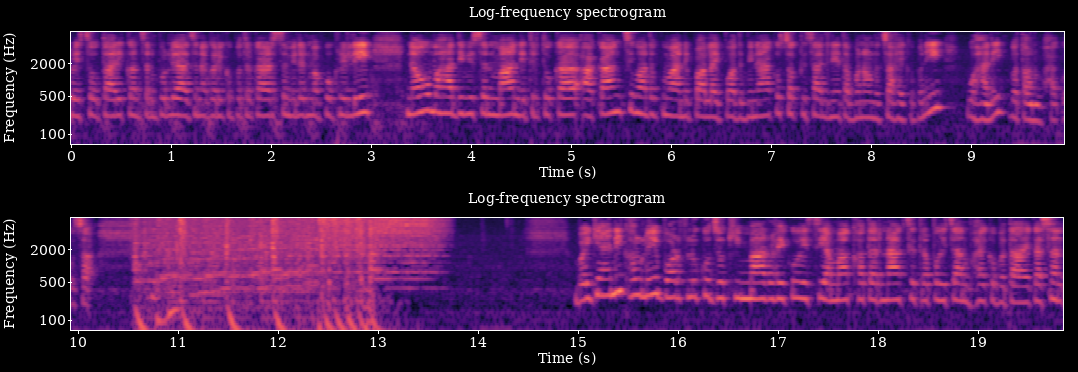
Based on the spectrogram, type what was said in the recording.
प्रेस चौतारी कञ्चनपुरले आयोजना गरेको पत्रकार सम्मेलनमा पोखरेलले नौ महाधिवेशनमा नेतृत्वका आकांक्षी माधव कुमार नेपाललाई पद बिनाको शक्तिशाली नेता बनाउन चाहेको पनि उहाँले बताउनु भएको छ। वैज्ञानिकहरूले बर्ड फ्लूको जोखिममा रहेको एसियामा खतरनाक क्षेत्र पहिचान भएको बताएका छन्।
